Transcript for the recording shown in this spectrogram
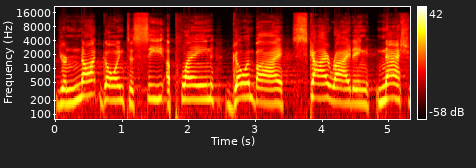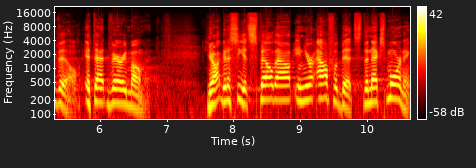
you're not going to see a plane going by skywriting Nashville at that very moment. You're not going to see it spelled out in your Alpha-Bits the next morning.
